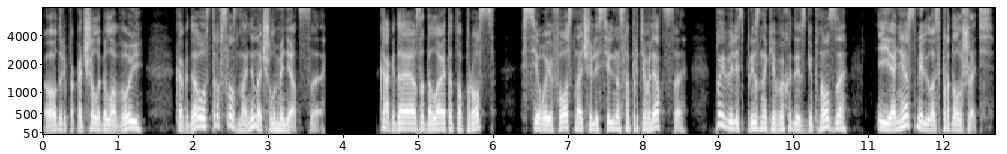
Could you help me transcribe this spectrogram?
Одри покачала головой, когда остров сознания начал меняться. Когда я задала этот вопрос, Сио и Фос начали сильно сопротивляться, появились признаки выхода из гипноза, и я не осмелилась продолжать.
